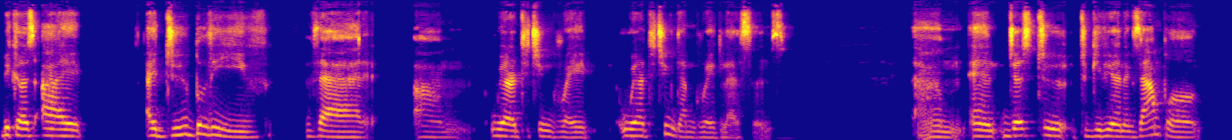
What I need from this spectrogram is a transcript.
because I I do believe that um, we are teaching great we are teaching them great lessons. Um, and just to to give you an example,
